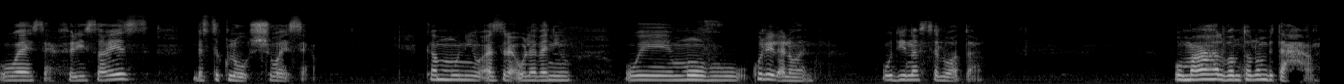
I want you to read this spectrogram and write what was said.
واسع free size بس كلوش واسع. كموني وازرق ولبني وموف وكل الالوان. ودي نفس الوضع. ومعاها البنطلون بتاعها.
